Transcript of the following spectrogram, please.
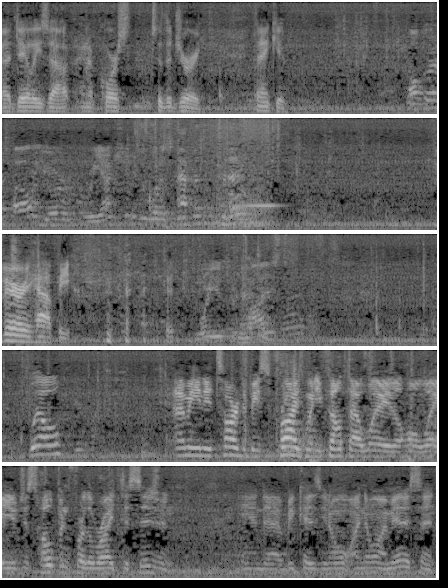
uh, dailies out, and of course to the jury. Thank you. Officer Powell, your reaction to what has happened today? Very happy. Were you surprised? Well, I mean, it's hard to be surprised when you felt that way the whole way. You're just hoping for the right decision. And uh, because, you know, I know I'm innocent,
